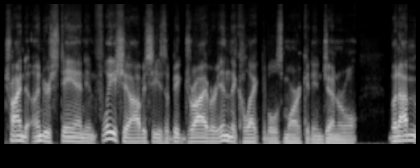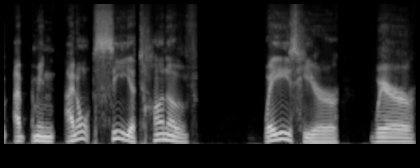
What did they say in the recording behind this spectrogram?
trying to understand inflation. Obviously, is a big driver in the collectibles market in general, but I'm I, I mean I don't see a ton of ways here where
